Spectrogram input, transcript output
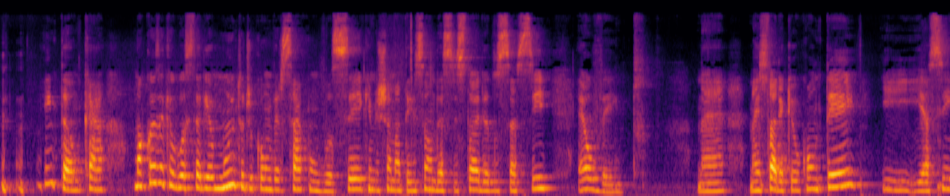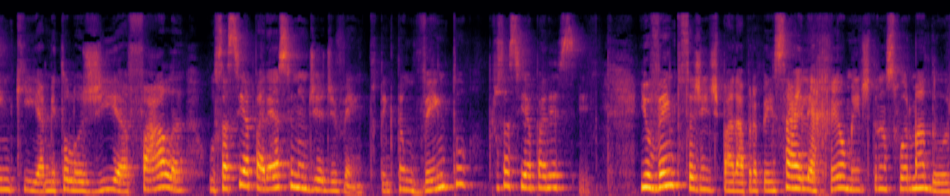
então, Cá, uma coisa que eu gostaria muito de conversar com você, que me chama a atenção dessa história do Saci, é o vento. Né? Na história que eu contei, e, e assim que a mitologia fala, o Saci aparece num dia de vento. Tem que ter um vento para o Saci aparecer. E o vento, se a gente parar para pensar, ele é realmente transformador.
